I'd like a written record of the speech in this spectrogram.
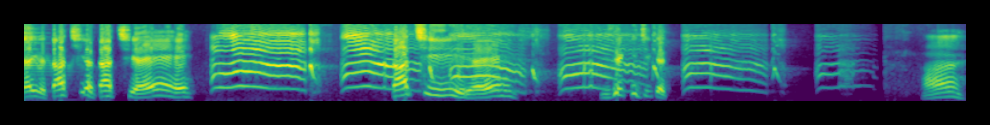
야 이거 따치야 따치 에이 따치 에이 이 새끼 진짜. 아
